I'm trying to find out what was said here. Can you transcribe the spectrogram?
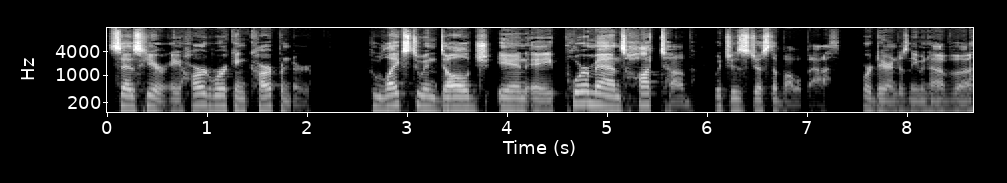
says here, a hardworking carpenter who likes to indulge in a poor man's hot tub which is just a bubble bath. Poor Darren doesn't even have uh,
